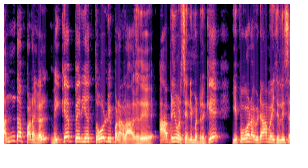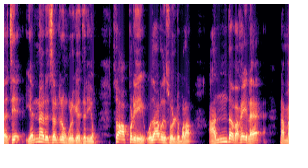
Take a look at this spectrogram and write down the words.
அந்த படங்கள் மிகப்பெரிய தோல்வி படங்கள் ஆகுது அப்படின்னு ஒரு சென்டிமெண்ட் இருக்குது இப்போ கூட விடாமுயற்சி ரிலீஸ் ஆச்சு. என்ன ரிசல்ட்னு உங்களுக்கே தெரியும். ஸோ அப்படி உதாரணத்துக்கு சொல்லிட்டு போகலாம் அந்த வகையில் நம்ம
